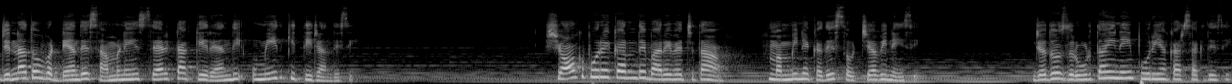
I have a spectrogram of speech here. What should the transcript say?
ਜਿਨ੍ਹਾਂ ਤੋਂ ਵੱਡਿਆਂ ਦੇ ਸਾਹਮਣੇ ਸਿਰ ਢੱਕ ਕੇ ਰਹਿਣ ਦੀ ਉਮੀਦ ਕੀਤੀ ਜਾਂਦੀ ਸੀ। ਸ਼ੌਂਕ ਪੂਰੇ ਕਰਨ ਦੇ ਬਾਰੇ ਵਿੱਚ ਤਾਂ ਮੰਮੀ ਨੇ ਕਦੇ ਸੋਚਿਆ ਵੀ ਨਹੀਂ ਸੀ। ਜਦੋਂ ਜ਼ਰੂਰਤਾਂ ਹੀ ਨਹੀਂ ਪੂਰੀਆਂ ਕਰ ਸਕਦੇ ਸੀ।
